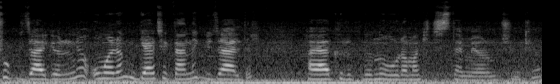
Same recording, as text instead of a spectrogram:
Çok güzel görünüyor. Umarım gerçekten de güzeldir. Hayal kırıklığına uğramak hiç istemiyorum çünkü.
